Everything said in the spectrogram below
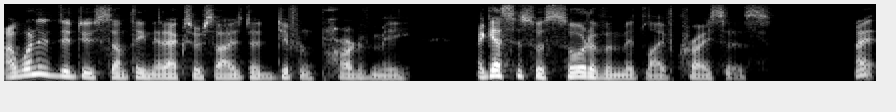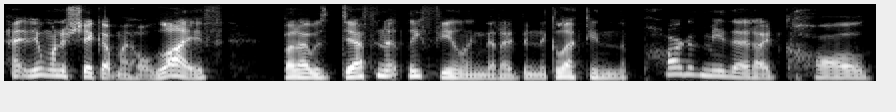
I wanted to do something that exercised a different part of me. I guess this was sort of a midlife crisis. I, I didn't want to shake up my whole life, but I was definitely feeling that I'd been neglecting the part of me that I'd call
